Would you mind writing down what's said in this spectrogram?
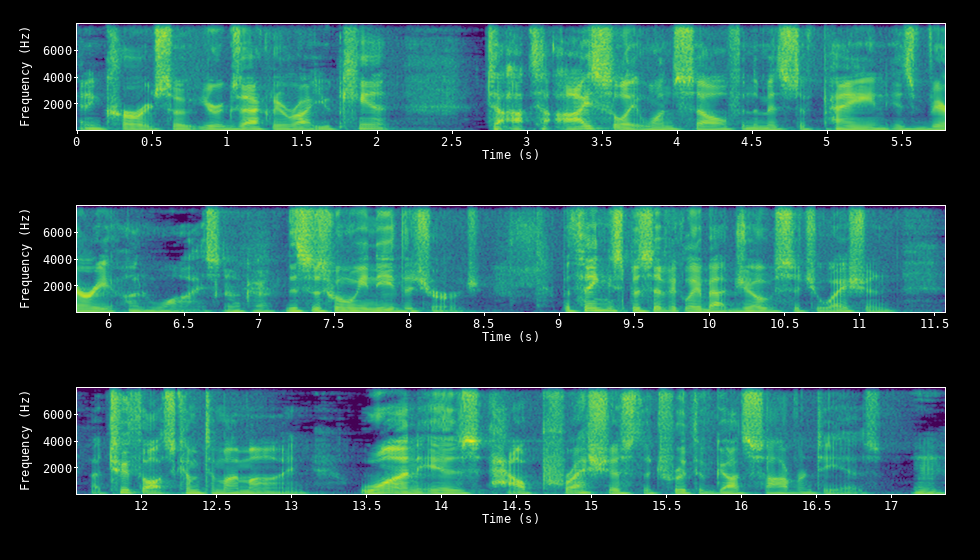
and encouraged. So you're exactly right. You can't, to, to isolate oneself in the midst of pain is very unwise. Okay. This is when we need the church. But thinking specifically about Job's situation, uh, two thoughts come to my mind. One is how precious the truth of God's sovereignty is. Mm.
